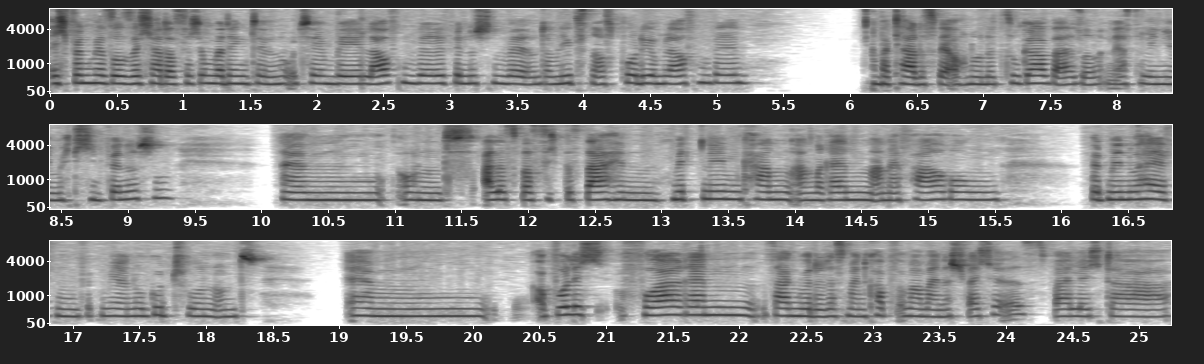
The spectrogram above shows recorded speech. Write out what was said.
ich bin mir so sicher, dass ich unbedingt den UTMB laufen will, finishen will und am liebsten aufs Podium laufen will. Aber klar, das wäre auch nur eine Zugabe. Also in erster Linie möchte ich ihn finishen. Ähm, und alles, was ich bis dahin mitnehmen kann an Rennen, an Erfahrungen, wird mir nur helfen, wird mir nur gut tun. Und ähm, obwohl ich vor Rennen sagen würde, dass mein Kopf immer meine Schwäche ist, weil ich da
